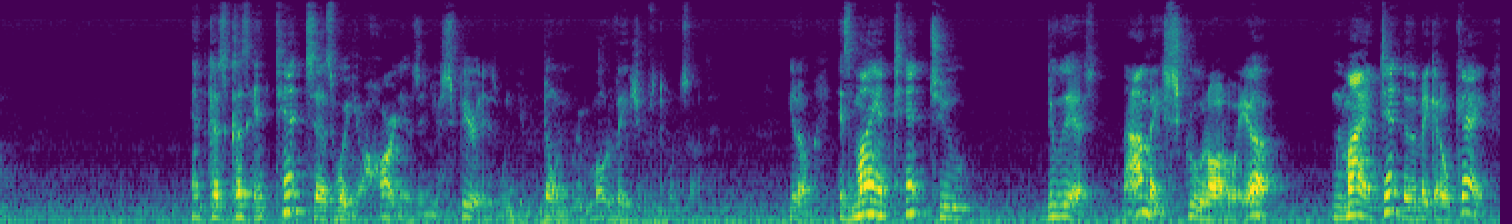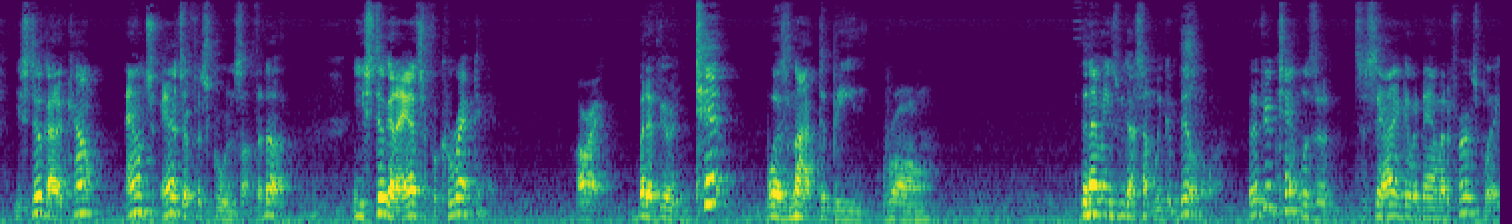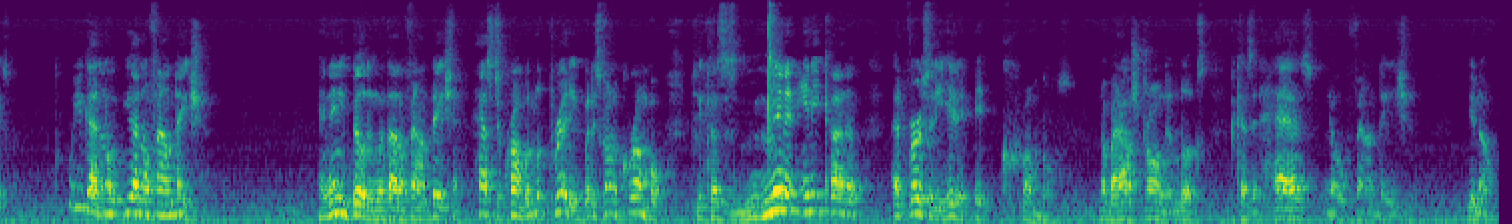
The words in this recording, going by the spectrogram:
and because because intent says where your heart is and your spirit is when you're doing your motivation for doing something. You know it's my intent to do this? Now i may screw it all the way up. My intent doesn't make it okay. You still got to count answer, answer for screwing something up. And you still got to answer for correcting it. All right. But if your intent was not to be wrong, then that means we got something we can build on. But if your intent was to, to say I didn't give a damn in the first place, well, you got no you got no foundation. And any building without a foundation has to crumble. It'll look pretty, but it's going to crumble because the minute any kind of adversity hit it, it crumbles, no matter how strong it looks, because it has no foundation. You know,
